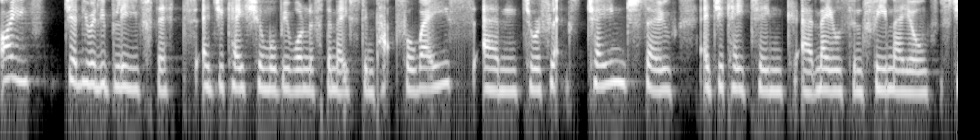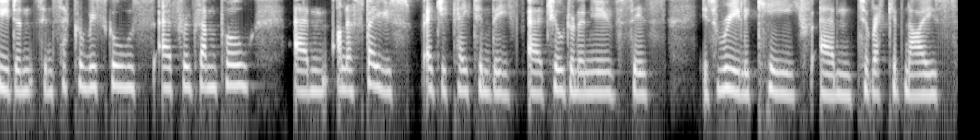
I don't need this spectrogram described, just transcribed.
I've genuinely believe that education will be one of the most impactful ways um, to reflect change. So, educating uh, males and female students in secondary schools, uh, for example, um, and I suppose educating the uh, children and youths is is really key um, to recognise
